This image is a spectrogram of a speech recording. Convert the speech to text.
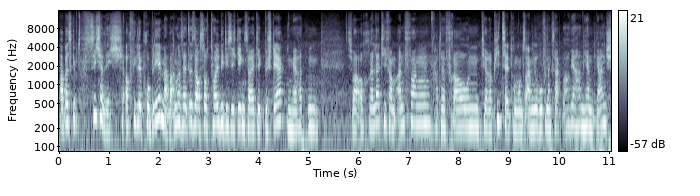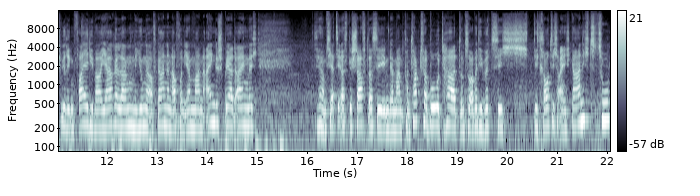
Aber es gibt sicherlich auch viele Probleme. Aber andererseits ist es auch so toll, wie die sich gegenseitig bestärken. Wir hatten, es war auch relativ am Anfang, hatte Frauen Therapiezentrum uns angerufen und gesagt, oh, wir haben hier einen ganz schwierigen Fall. Die war jahrelang eine junge Afghanin, auch von ihrem Mann eingesperrt eigentlich. Sie haben es jetzt erst geschafft, dass sie eben der Mann Kontaktverbot hat und so, aber die wird sich, die traut sich eigentlich gar nichts zu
